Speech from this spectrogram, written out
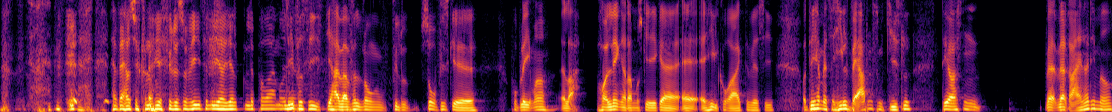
Erhvervsøkonomi og filosofi til lige at hjælpe dem lidt på vej mod lige det. præcis. De har i hvert fald nogle filosofiske problemer, eller holdninger, der måske ikke er, er, er helt korrekte, vil jeg sige. Og det her med at tage hele verden som gissel, det er også sådan... Hvad, hvad regner de med?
